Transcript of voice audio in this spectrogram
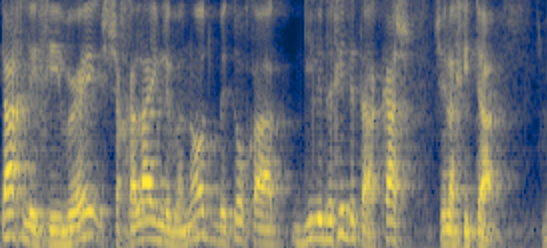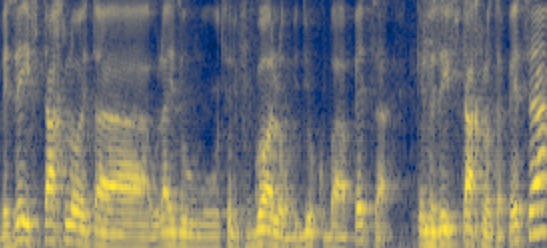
תכלי חיברי, שחליים לבנות בתוך הגילי דחית את הקש של החיטה. וזה יפתח לו את ה... אולי זה הוא רוצה לפגוע לו בדיוק בפצע, כן? וזה יפתח לו את הפצע.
